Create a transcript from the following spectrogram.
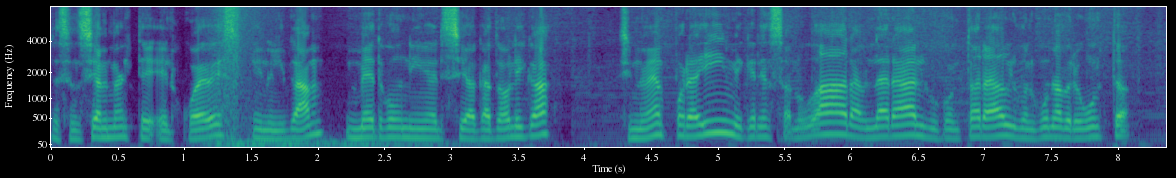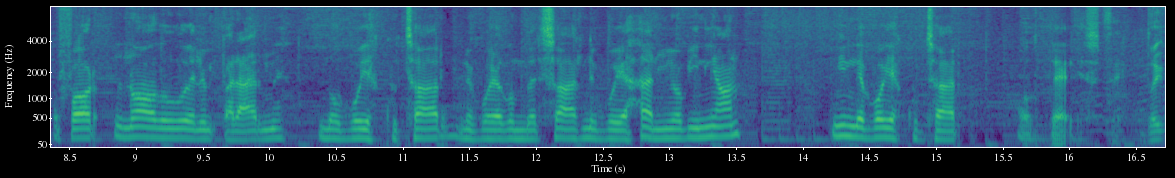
esencialmente el jueves en el GAM, Metro Universidad Católica. Si me ven por ahí, me quieren saludar, hablar algo, contar algo, alguna pregunta, por favor, no duden en pararme. Los voy a escuchar, les voy a conversar, les voy a dar mi opinión y les voy a escuchar a ustedes. doy,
